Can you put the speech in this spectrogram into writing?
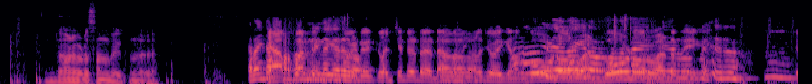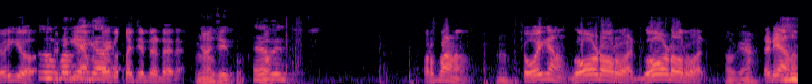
എന്ന് ചോദിക്കോ എനിക്ക് ഞാൻ പോയി ക്ലച്ചിട്ടിട്ട് സംഭവിക്കുന്നത്. ഞാൻ ഉറപ്പാണോ. ചോദിക്കണം. God or what god or what റെഡിയാണോ?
